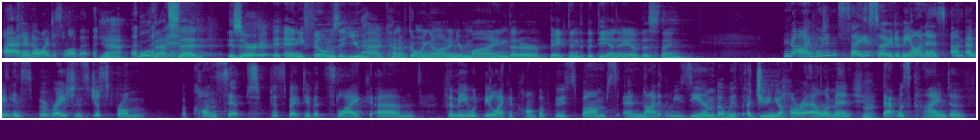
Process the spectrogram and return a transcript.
I, I don't know, I just love it. Yeah. Well, that said, is there any films that you had kind of going on in your mind that are baked into the DNA of this thing? No, I wouldn't say so, to be honest. Um, I mean, inspirations just from a concept perspective, it's like, um, for me, it would be like a comp of Goosebumps and Night at the Museum, but with a junior horror element. Sure. That was kind of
